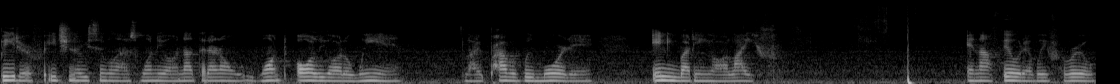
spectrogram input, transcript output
be there for each and every single last one of y'all. Not that I don't want all of y'all to win, like probably more than anybody in y'all life. And I feel that way for real.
